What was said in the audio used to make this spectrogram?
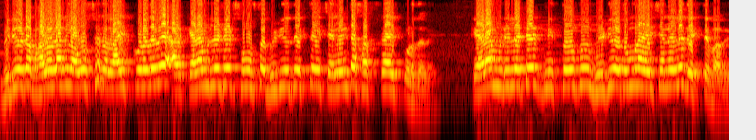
ভিডিওটা ভালো লাগলে অবশ্যই একটা লাইক করে দেবে আর ক্যারাম রিলেটেড সমস্ত ভিডিও দেখতে এই চ্যানেলটা সাবস্ক্রাইব করে দেবে। ক্যারাম রিলেটেড নিত্য নতুন ভিডিও তোমরা এই চ্যানেলে দেখতে পাবে।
